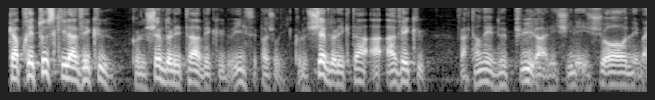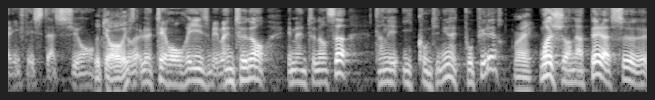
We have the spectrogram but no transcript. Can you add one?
qu'après tout ce qu'il a vécu, que le chef de l'État a vécu, le il, c'est pas joli, que le chef de l'État a, a vécu. Enfin, attendez, depuis là, les gilets jaunes, les manifestations, Le terrorisme le, le terrorisme, et maintenant, et maintenant ça, attendez, il continue à être populaire. Ouais. Moi, j'en appelle à ceux,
